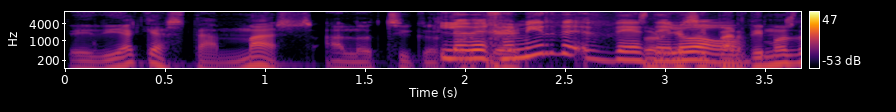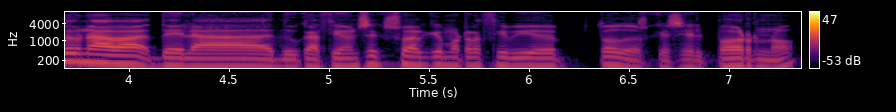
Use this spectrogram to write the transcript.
te diría que hasta más a los chicos. Lo de porque- gemir de- desde porque luego. Si partimos de, una, de la educación sexual que hemos recibido todos, que es el porno,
